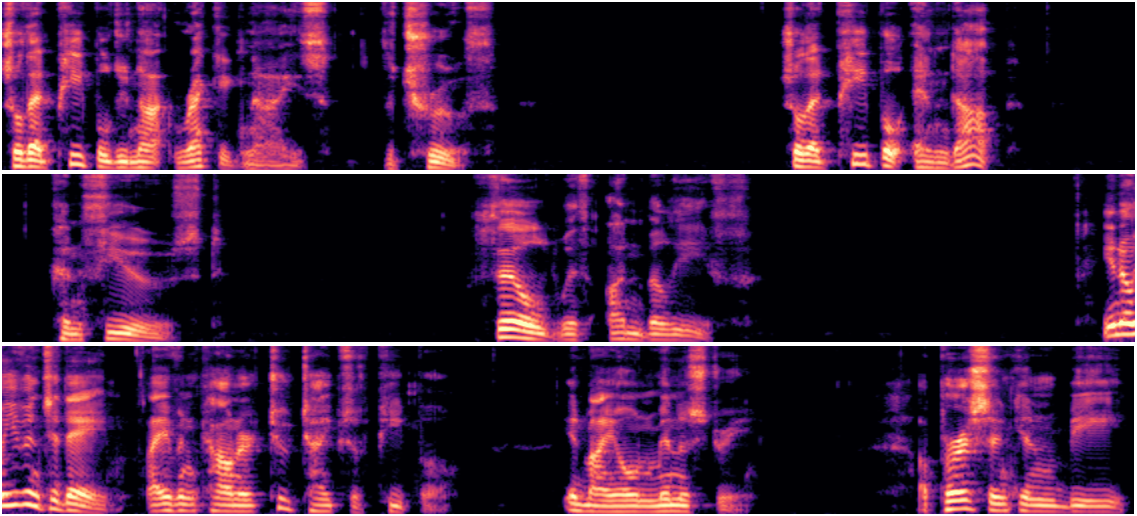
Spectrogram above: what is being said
so that people do not recognize the truth, so that people end up confused, filled with unbelief. You know, even today, I have encountered two types of people in my own ministry. A person can be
